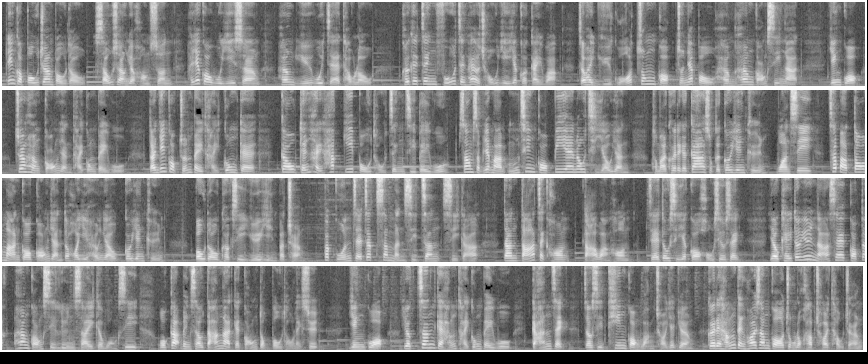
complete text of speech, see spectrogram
英國報章報導，首相約翰遜喺一個會議上向與會者透露，佢嘅政府正喺度草擬一個計劃，就係如果中國進一步向香港施壓，英國將向港人提供庇護，但英國準備提供嘅究竟係黑衣暴徒政治庇護，三十一萬五千個 BNO 持有人同埋佢哋嘅家屬嘅居英權，還是七百多萬個港人都可以享有居英權？報道卻是語言不詳。不管這則新聞是真是假，但打直看打橫看，這都是一個好消息。尤其對於那些覺得香港是亂世嘅黃絲和革命受打壓嘅港獨暴徒嚟說，英國若真嘅肯提供庇護，簡直就是天降橫財一樣，佢哋肯定開心過中六合彩頭獎，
